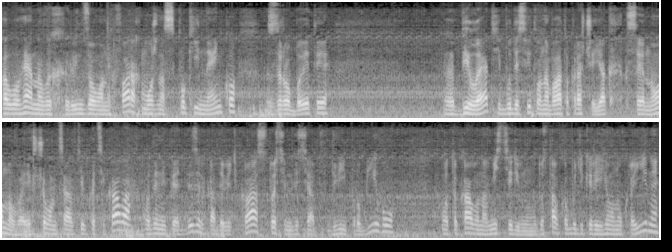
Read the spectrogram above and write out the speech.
галогенових лінзованих фарах можна спокійненько зробити е, білет і буде світло набагато краще, як ксенонове. Якщо вам ця автівка цікава, 1,5 дизелька, 9К, 172 пробігу. Отака вона в місті Рівному. Доставка будь-який регіон України.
